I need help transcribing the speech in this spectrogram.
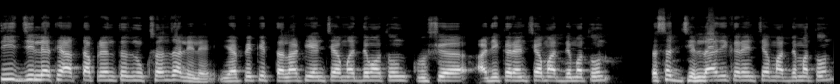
तीस जिल्ह्यात हे आतापर्यंत नुकसान झालेलं आहे. यापैकी तलाठी यांच्या माध्यमातून कृषी अधिकाऱ्यांच्या माध्यमातून तसंच जिल्हाधिकाऱ्यांच्या माध्यमातून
